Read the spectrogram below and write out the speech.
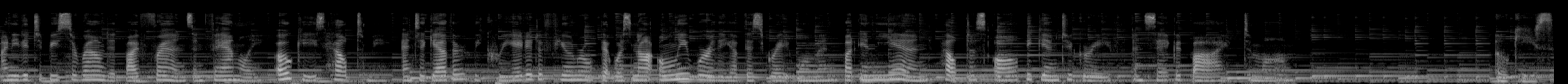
I needed to be surrounded by friends and family. Oakey's helped me, and together we created a funeral that was not only worthy of this great woman, but in the end helped us all begin to grieve and say goodbye to Mom. Oakey's,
